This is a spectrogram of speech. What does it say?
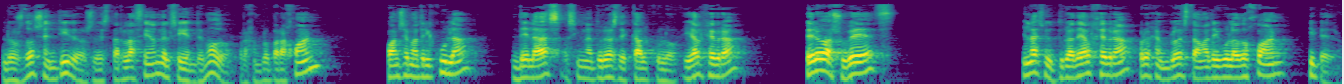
los dos sentidos de esta relación del siguiente modo. Por ejemplo, para Juan, Juan se matricula de las asignaturas de cálculo y álgebra, pero a su vez, en la estructura de álgebra, por ejemplo, está matriculado Juan y Pedro.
